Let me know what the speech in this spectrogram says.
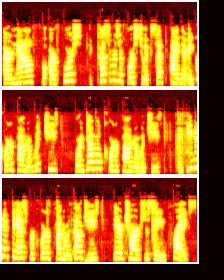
are now are forced customers are forced to accept either a quarter pounder with cheese or a double quarter pounder with cheese, and even if they ask for a quarter pounder without cheese, they are charged the same price.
